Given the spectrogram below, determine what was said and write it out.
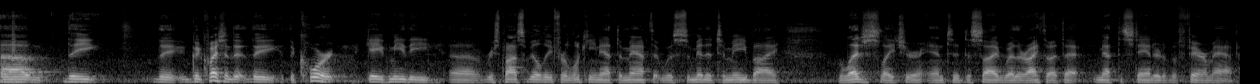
Um, The, the, good question. The, the, the court gave me the uh, responsibility for looking at the map that was submitted to me by the legislature and to decide whether I thought that met the standard of a fair map.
